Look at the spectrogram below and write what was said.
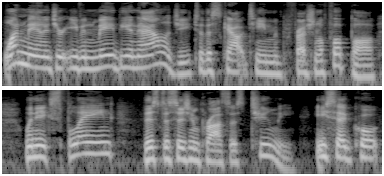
One manager even made the analogy to the scout team in professional football when he explained this decision process to me. He said, quote,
